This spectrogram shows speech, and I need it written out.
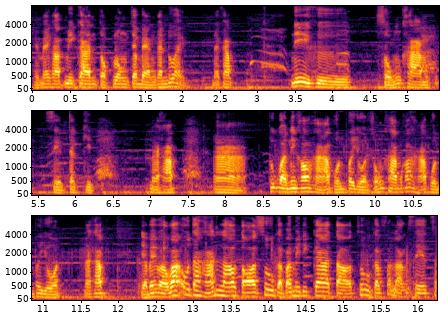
เห็นไหมครับ มีการตกลงจะแบ่งกันด้วยนะครับ นี่คือสงครามเศรษฐกิจนะครับอ่าทุกวันนี้เขาหาผลประโยชน์ สงครามเขาหาผลประโยชน์นะครับ อย่าไปบอกว่าโอ้ทหารลาต่อสู้กับอเมริกาต่อสู้กับฝรั่งเศสช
